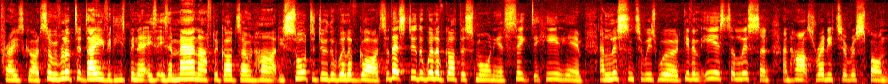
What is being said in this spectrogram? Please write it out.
Praise God. So we've looked at David. He's, been a, he's, he's, a man after God's own heart. He sought to do the will of God. So let's do the will of God this morning and seek to hear him and listen to his word. Give him ears to listen and hearts ready to respond.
